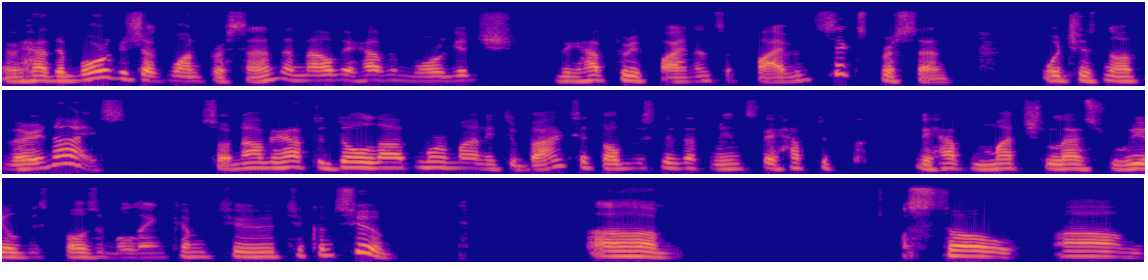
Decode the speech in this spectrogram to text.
They had a mortgage at 1%, and now they have a mortgage, they have to refinance at 5 and 6%, which is not very nice. So now they have to dole out more money to banks. It obviously that means they have to they have much less real disposable income to to consume. Um, so um,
